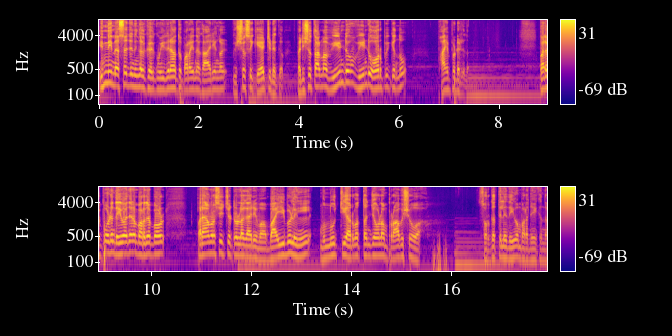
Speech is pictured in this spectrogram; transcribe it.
ഇന്ന് ഈ മെസ്സേജ് നിങ്ങൾ കേൾക്കും ഇതിനകത്ത് പറയുന്ന കാര്യങ്ങൾ വിശ്വസിക്ക് ഏറ്റെടുക്കും പരിശുദ്ധാത്മ വീണ്ടും വീണ്ടും ഓർപ്പിക്കുന്നു ഭയപ്പെടരുത്. പലപ്പോഴും ദൈവചനം പറഞ്ഞപ്പോൾ പരാമർശിച്ചിട്ടുള്ള കാര്യമാണ് ബൈബിളിൽ മുന്നൂറ്റി അറുപത്തഞ്ചോളം പ്രാവശ്യമാണ് സ്വർഗത്തിലെ ദൈവം പറഞ്ഞേക്കുന്ന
